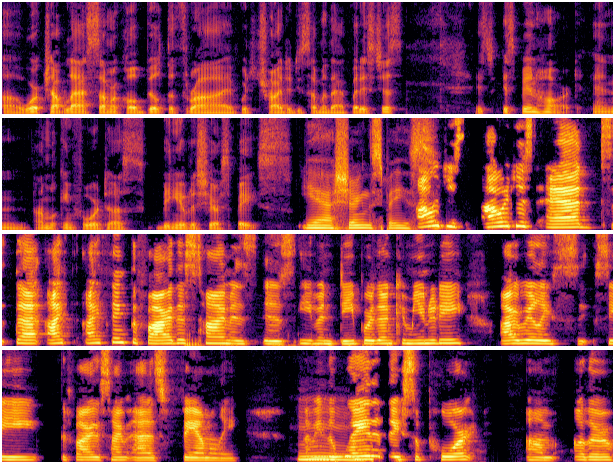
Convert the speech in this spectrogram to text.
a workshop last summer called "Built to Thrive," which tried to do some of that. But it's just, it's it's been hard, and I'm looking forward to us being able to share space. Yeah, sharing the space. I would just I would just add that I I think the fire this time is is even deeper than community. I really see the fire this time as family. Mm. I mean, the mm. way that they support um, other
